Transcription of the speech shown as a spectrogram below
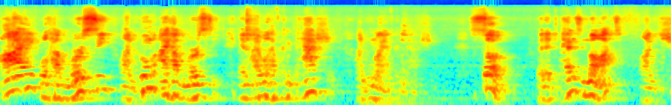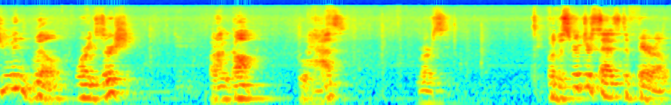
I will have mercy on whom I have mercy, and I will have compassion on whom I have compassion. So that it depends not on human will or exertion, but on God, who has mercy. For the scripture says to Pharaoh,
